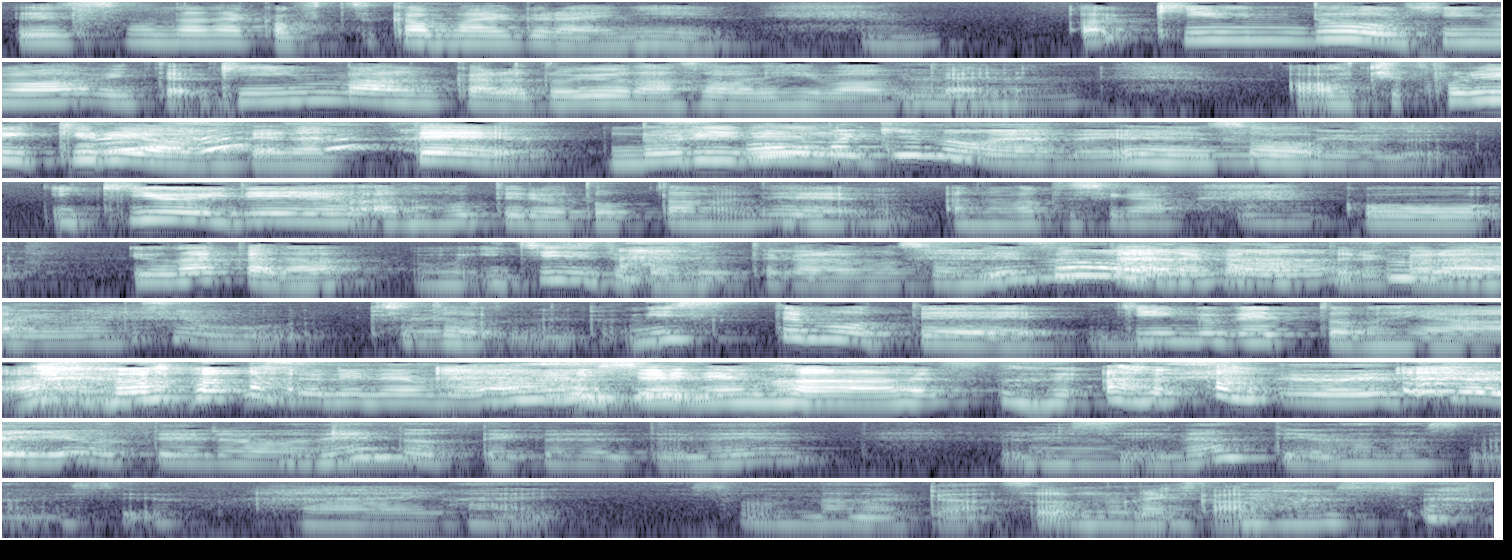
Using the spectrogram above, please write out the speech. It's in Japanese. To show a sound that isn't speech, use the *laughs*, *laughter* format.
でそんな中2日前ぐらいにうん「あ金土暇?」みたいな。金晩から土曜の朝まで暇？みたいな「うん。あちょこれいけるやん」みたいになって *laughs* ノリで。ほんま昨日やで、うんそう。勢いであのホテルを取ったので、あの私がこう夜中だ。もう1時とかに取ったからもうその眠ったい中取ってるから、そうやね。私もちょっとなんかミスってもうてキングベッドの部屋。*laughs* 一緒に寝ます。一緒に寝ます。でもめっちゃいいホテルをね取ってくれてね嬉しいなっていう話なんですよ、はい。はい。そんな中そんな中。お送りしてます。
